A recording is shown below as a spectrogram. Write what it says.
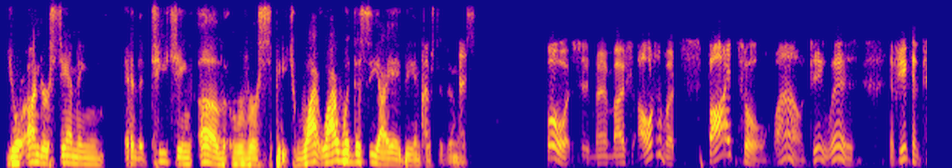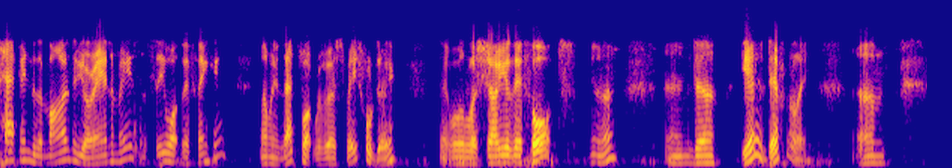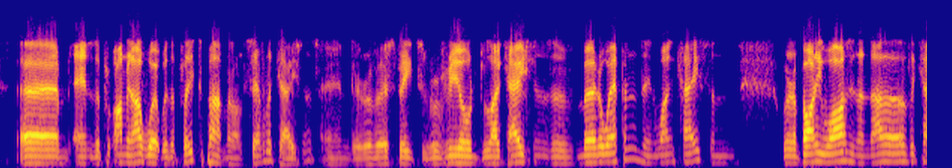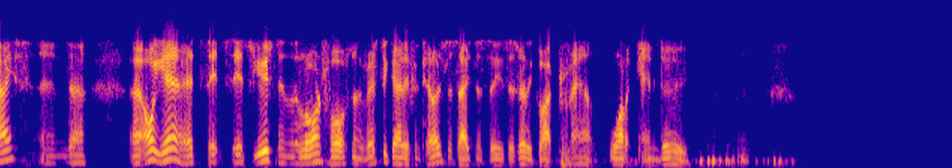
your understanding and the teaching of reverse speech? Why why would the CIA be interested in this? Oh, it's the most ultimate spy tool. Wow, gee whiz. If you can tap into the minds of your enemies and see what they're thinking, I mean, that's what reverse speech will do. It will uh, show you their thoughts, you know. and uh, yeah, definitely. Um, um, and the, I mean, I've worked with the police department on several occasions, and uh, reverse speech revealed locations of murder weapons in one case, and where a body was in another of the case. And uh, uh, oh yeah, it's it's it's used in the law enforcement investigative intelligence agencies. It's really quite profound what it can do.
